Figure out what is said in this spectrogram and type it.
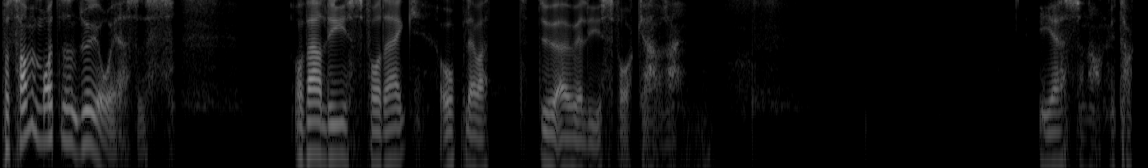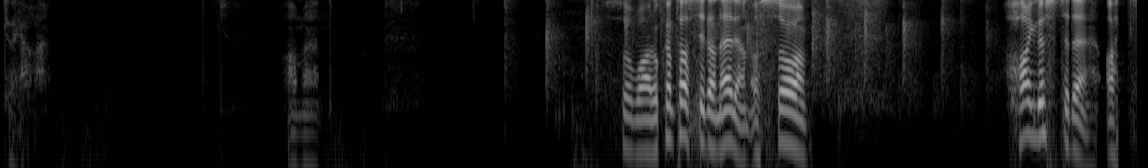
på samme måte som du gjorde, Jesus. Og være lys for deg og oppleve at du òg er lys for oss, Herre. I Jesu navn. Vi takker deg, Herre. Amen. Så bra. Dere kan ta sitte ned igjen. og så har jeg lyst til det at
